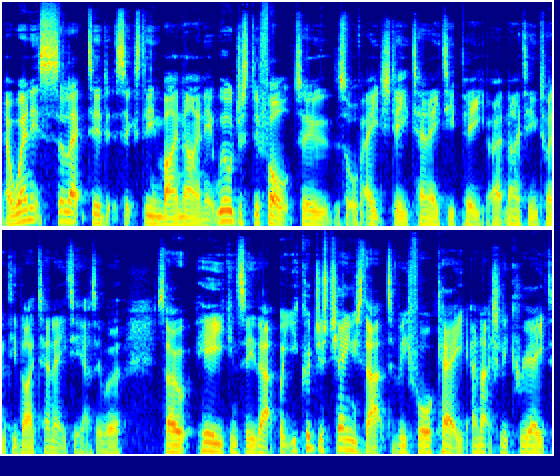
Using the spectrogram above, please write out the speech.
Now, when it's selected 16 by 9, it will just default to the sort of HD 1080p, 1920 by 1080, as it were. So here you can see that. But you could just change that to be 4K and actually create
